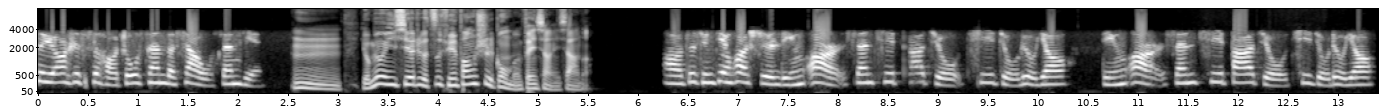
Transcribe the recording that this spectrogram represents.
四月二十四号周三的下午三点。嗯，有没有一些这个咨询方式跟我们分享一下呢？啊，咨询电话是零二三七八九七九六幺。零二三七八九七九六幺，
